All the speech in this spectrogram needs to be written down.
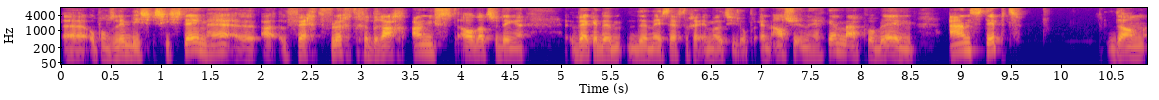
uh, op ons limbisch systeem. Hè? Uh, vecht, vlucht, gedrag, angst, al dat soort dingen wekken de, de meest heftige emoties op. En als je een herkenbaar probleem aanstipt, dan,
